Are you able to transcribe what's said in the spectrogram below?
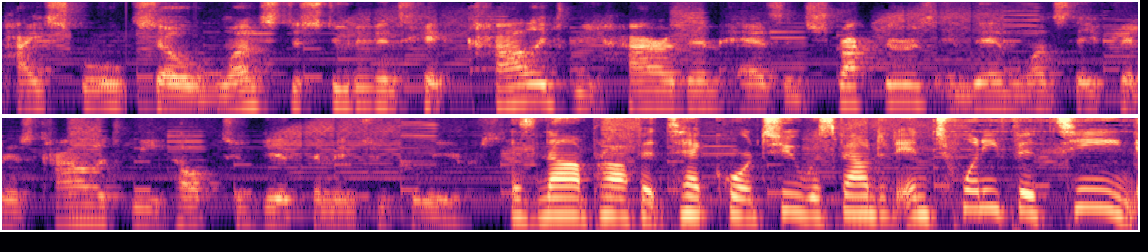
high school. So once the students hit college, we hire them as instructors. And then once they finish college, we help to get them into careers. His nonprofit TechCore 2 was founded in 2015.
